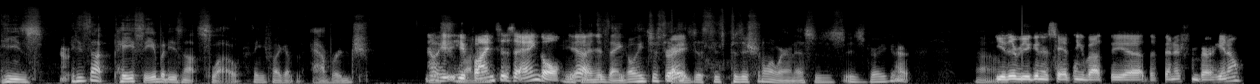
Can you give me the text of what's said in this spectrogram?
he's he's not pacey, but he's not slow. I think he's like an average. No, he, he finds his angle. He yeah, finds his angle. He just yeah, he just his positional awareness is is very good. Um, Either of you going to say anything about the uh, the finish from Berahino?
